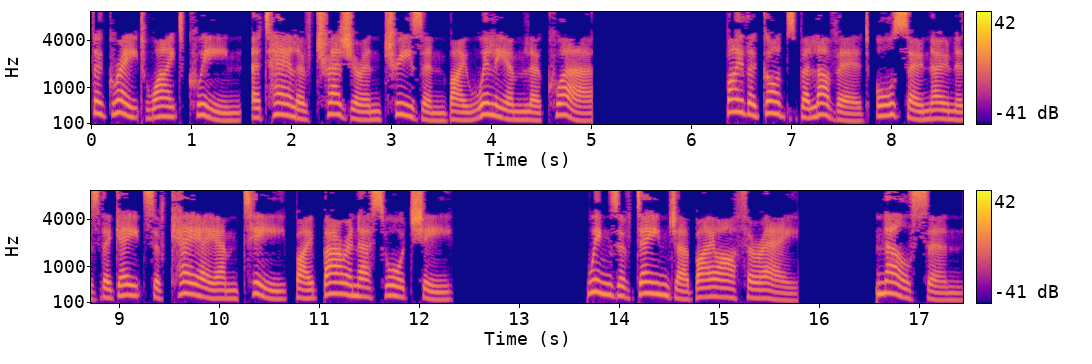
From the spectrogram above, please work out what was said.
The Great White Queen, A Tale of Treasure and Treason by William Le Queux by the Gods Beloved also known as The Gates of Kamt by Baroness Orczy Wings of Danger by Arthur A. Nelson.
